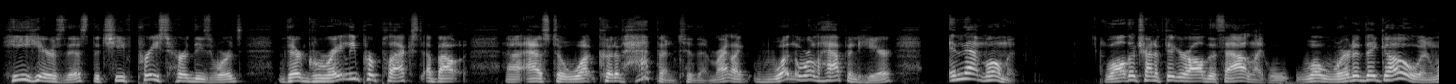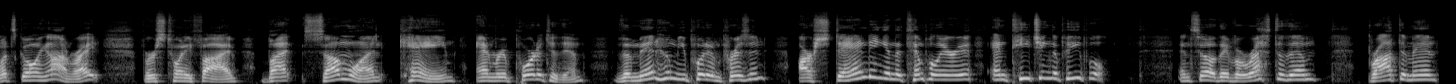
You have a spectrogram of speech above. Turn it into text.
he hears this. The chief priest heard these words. They're greatly perplexed about uh, as to what could have happened to them, right? Like, what in the world happened here? In that moment, while they're trying to figure all this out, like, well, where did they go and what's going on, right? Verse 25, but someone came and reported to them, the men whom you put in prison are standing in the temple area and teaching the people. And so they've arrested them, brought them in,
